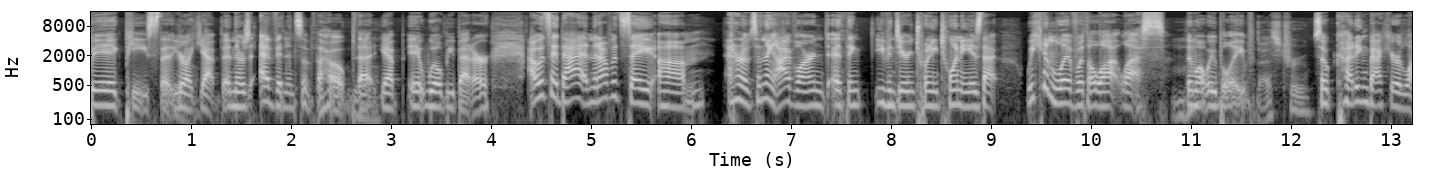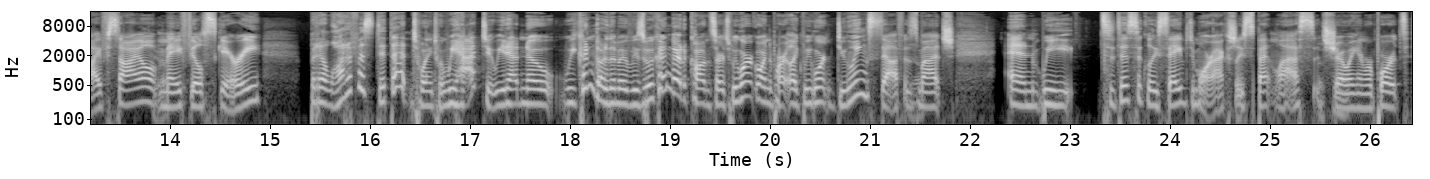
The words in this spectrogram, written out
big piece that you're like, yep. And there's evidence of the hope that yep, it will be better. I would say that, and then I would say, um, I don't know, something I've learned. I think even during 2020 is that we can live with a lot less Mm-hmm. than what we believe. That's true. So cutting back your lifestyle Yeah. may feel scary, but a lot of us did that in 2020. We had to. We had no. We couldn't go to the movies. We couldn't go to concerts. We weren't going to part. Like we weren't doing stuff as much, and we statistically saved more. Actually, spent less. It's That's showing in reports.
